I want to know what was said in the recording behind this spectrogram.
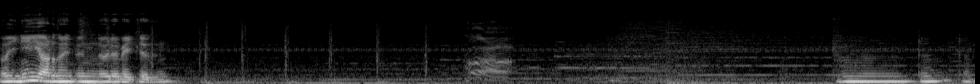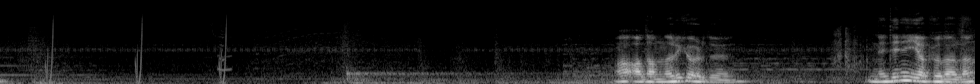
Dayı niye yardım etmedin öyle bekledin? Aa adamları gördü. Ne deney yapıyorlar lan?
